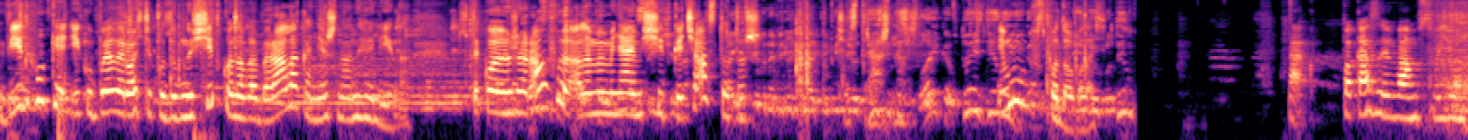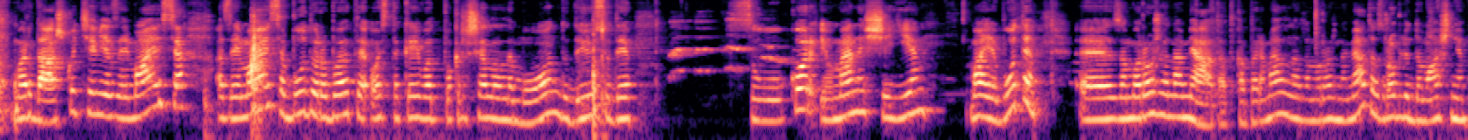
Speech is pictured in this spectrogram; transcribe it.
відгуки. І купили Ростіку зубну щітку, але вибирала, звісно, Ангеліна. З такою жирафою, але ми міняємо щітки часто, тож Що страшно. Йому сподобалось. Так, показую вам свою мордашку, чим я займаюся. А займаюся, буду робити ось такий от покришила лимон, додаю сюди цукор, і в мене ще є, має бути е, заморожена м'ята. Така перемелена заморожена м'ята, зроблю домашнє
